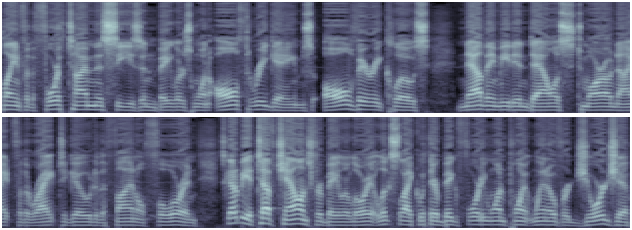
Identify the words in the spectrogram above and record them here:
playing for the fourth time this season. Baylor's won all three games, all very close. Now they meet in Dallas tomorrow night for the right to go to the Final Four, and it's got to be a tough challenge for Baylor, Lori. It looks like with their big 41-point win over Georgia,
